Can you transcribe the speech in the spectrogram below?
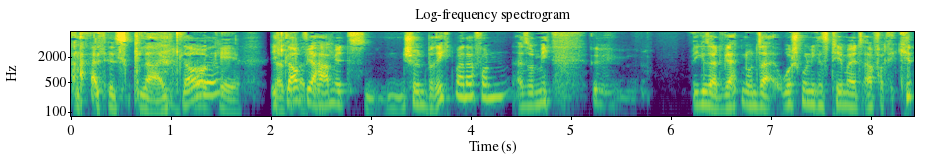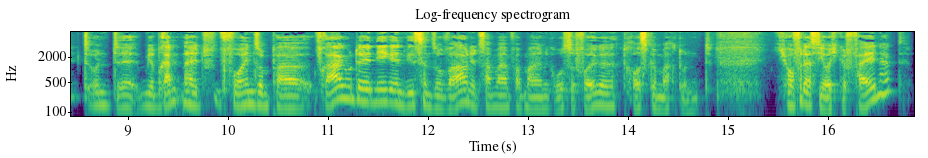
Alles klar. Ich glaube, Okay. ich glaube, wir haben jetzt einen schönen Bericht mal davon. Also mich, wie gesagt, wir hatten unser ursprüngliches Thema jetzt einfach gekippt und äh, mir brannten halt vorhin so ein paar Fragen unter den Nägeln, wie es denn so war. Und jetzt haben wir einfach mal eine große Folge draus gemacht und ich hoffe, dass die euch gefallen hat,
